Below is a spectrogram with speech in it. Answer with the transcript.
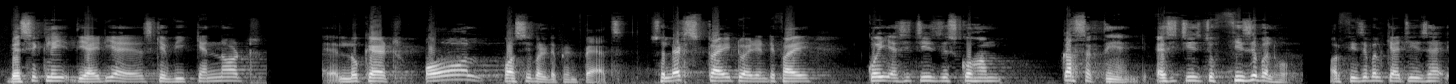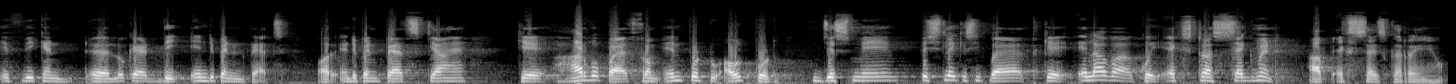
بیسکلی دی آئیڈیا از کہ we can not look at all possible different paths so let's try to identify کوئی ایسی چیز جس کو ہم کر سکتے ہیں، ایسی چیز جو فیزیبل ہو۔ اور فیزیبل کیا چیز ہے؟ If we can look at the independent paths اور انڈیپینڈنٹ پیتھس کیا ہیں؟ کہ ہر وہ path from input to output جس میں پچھلے کسی پیتھ کے علاوہ کوئی ایکسٹرا سیگمنٹ آپ ایکسرسائز کر رہے ہوں۔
